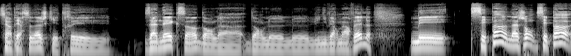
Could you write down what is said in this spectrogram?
C'est un personnage qui est très annexe hein, dans la dans l'univers Marvel, mais c'est pas un agent, c'est pas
